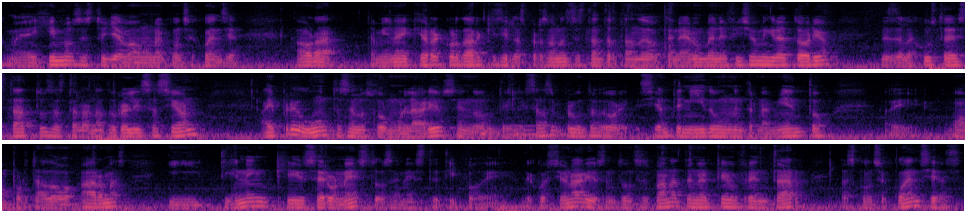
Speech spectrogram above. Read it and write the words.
Como ya dijimos, esto lleva a una consecuencia. Ahora, también hay que recordar que si las personas están tratando de obtener un beneficio migratorio, desde el ajuste de estatus hasta la naturalización, hay preguntas en los formularios en donde les hacen preguntas sobre si han tenido un entrenamiento eh, o han portado armas y tienen que ser honestos en este tipo de, de cuestionarios. Entonces van a tener que enfrentar las consecuencias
